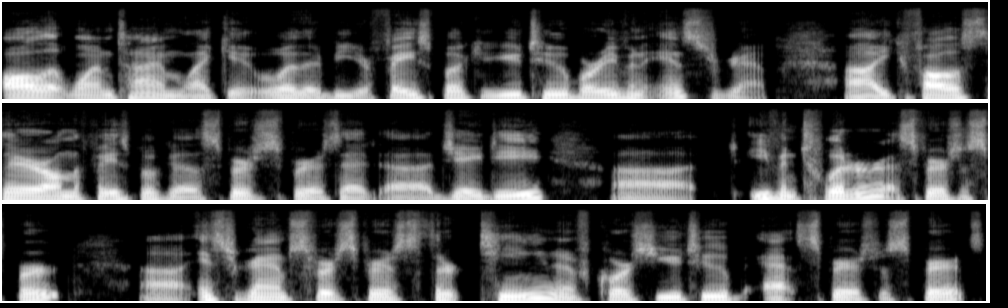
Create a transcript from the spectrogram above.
all at one time, like it, whether it be your Facebook, your YouTube, or even Instagram. Uh, you can follow us there on the Facebook, uh, Spirits with Spirits at uh, JD, uh, even Twitter at Spiritual Spirit. Uh, Instagram, Spirits Spirits 13, and of course, YouTube at Spirits with Spirits.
